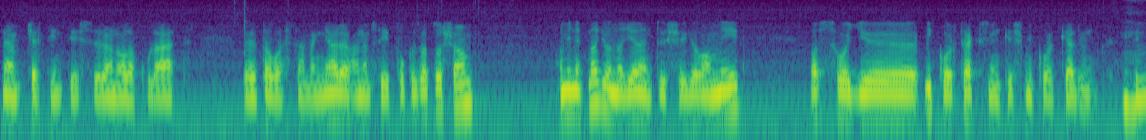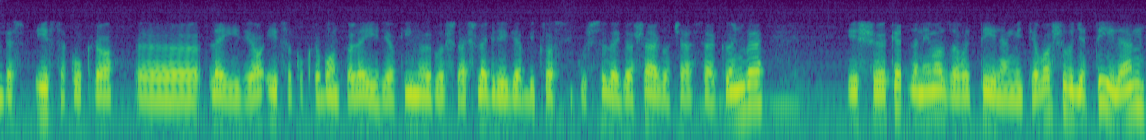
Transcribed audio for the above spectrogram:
nem csettintésszerűen alakul át tavasszal meg nyára, hanem szép fokozatosan. Aminek nagyon nagy jelentősége van még, az, hogy mikor fekszünk és mikor kelünk. Uh-huh. Ezt évszakokra uh, leírja, évszakokra bontva leírja a kínőrvoslás legrégebbi klasszikus szövege, a Sárga Császár könyve, és kezdeném azzal, hogy télen mit javasol. Ugye télen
